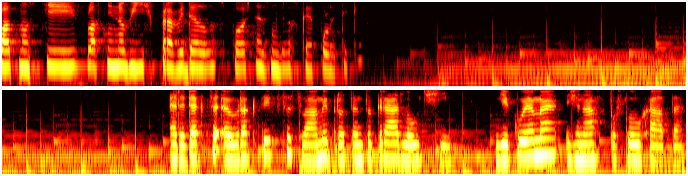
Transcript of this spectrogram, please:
platnosti vlastně nových pravidel společné zemědělské politiky. Redakce Euraktiv se s vámi pro tentokrát loučí. Děkujeme, že nás posloucháte.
